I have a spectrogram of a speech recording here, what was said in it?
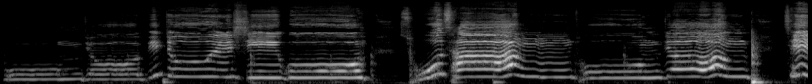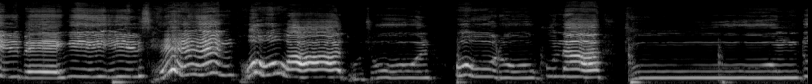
봉접이 좋으시고 소상 동정 질뱅이 일생 보아도 좋을 호로구나. 둥두둥둥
